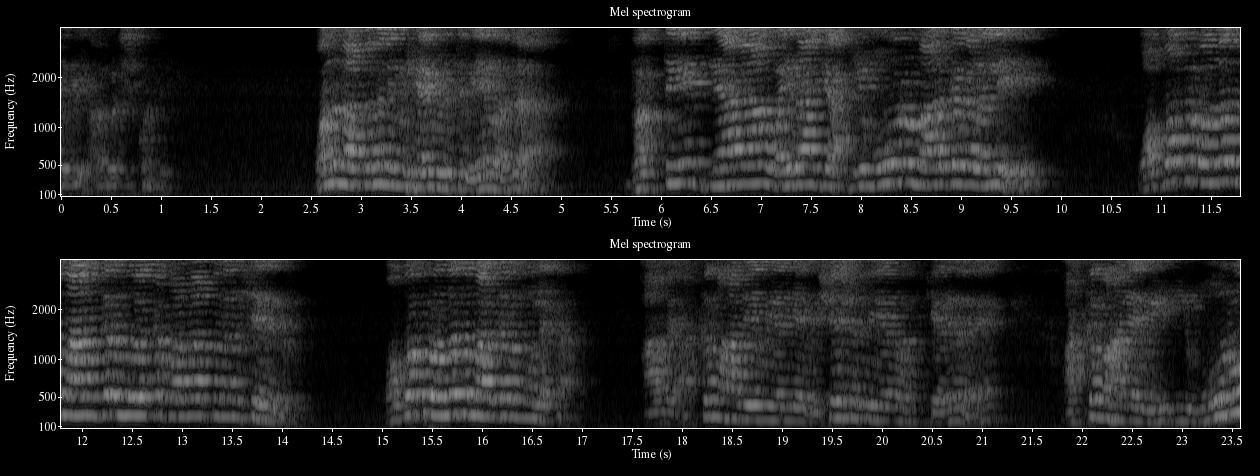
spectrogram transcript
ಅಕ್ಕ ಮಹಾದೇವಿ ಅಳವಡಿಸಿಕೊಂಡಿದೆ ಒಂದು ಮಾತನ್ನು ನಿಮ್ಗೆ ಹೇಳಿಬಿಡ್ತೀವಿ ಏನು ಅಂದ್ರೆ, ಭಕ್ತಿ, ಜ್ಞಾನ, ವೈರಾಗ್ಯ ಈ ಮೂರು ಮಾರ್ಗಗಳಲ್ಲಿ ಒಬ್ಬೊಬ್ಬರು ಒಂದೊಂದು ಮಾರ್ಗದ ಮೂಲಕ ಪರಮಾತ್ಮನನ್ನು ಸೇರಿದರು. ಒಬ್ಬೊಬ್ಬರು ಒಂದೊಂದು ಮಾರ್ಗದ ಮೂಲಕ. ಆದರೆ ಅಕ್ಕ ಮಹಾದೇವಿಯಲ್ಲಿಯ ವಿಶೇಷತೆ ಏನು ಅಂತ ಕೇಳಿದರೆ, ಅಕ್ಕ ಮಹಾದೇವಿ ಈ ಮೂರೂ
